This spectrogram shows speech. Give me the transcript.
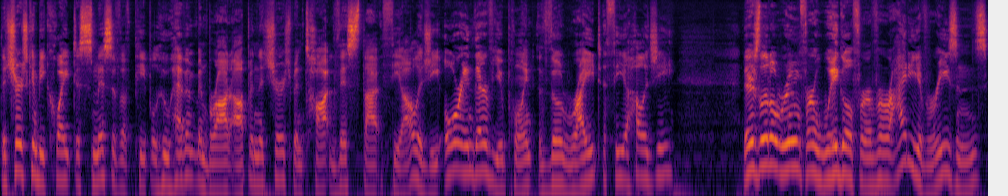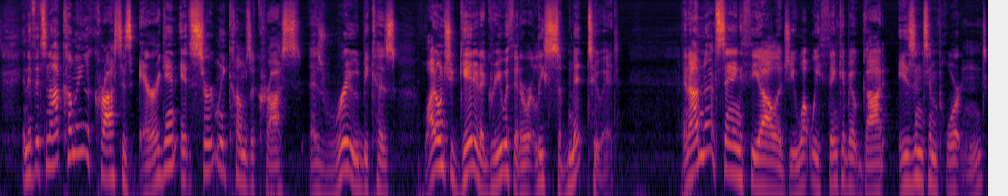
The church can be quite dismissive of people who haven't been brought up in the church, been taught this th- theology, or in their viewpoint, the right theology. There's little room for wiggle for a variety of reasons, and if it's not coming across as arrogant, it certainly comes across as rude because why don't you get it, agree with it, or at least submit to it? And I'm not saying theology, what we think about God, isn't important,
